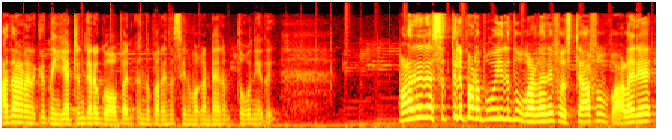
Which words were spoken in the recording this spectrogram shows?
അതാണ് എനിക്ക് നെയ്യാറ്റിൻകര ഗോപൻ എന്ന് പറയുന്ന സിനിമ കണ്ടാലും തോന്നിയത്. വളരെ രസത്തിൽ പടം പോയിരുന്നു. വളരെ ഫസ്റ്റ് ഹാഫ് വളരെ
